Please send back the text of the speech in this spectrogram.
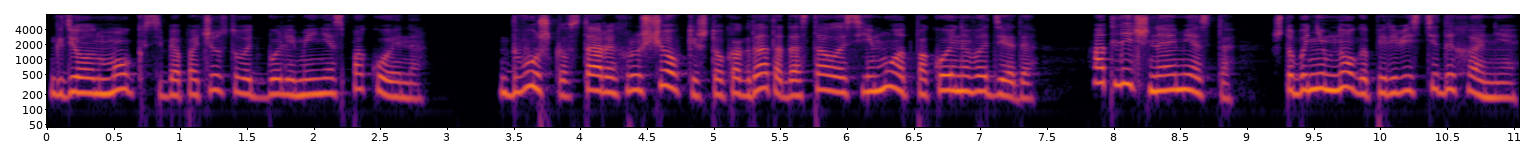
где он мог себя почувствовать более-менее спокойно. Двушка в старой хрущевке, что когда-то досталась ему от покойного деда. Отличное место, чтобы немного перевести дыхание.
